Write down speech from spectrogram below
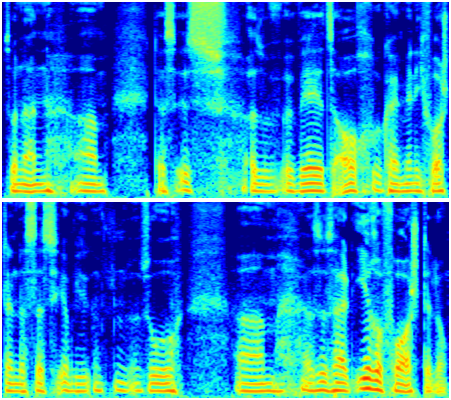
sondern ähm, das ist, also wäre jetzt auch, kann ich mir nicht vorstellen, dass das irgendwie so, ähm, das ist halt ihre Vorstellung,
